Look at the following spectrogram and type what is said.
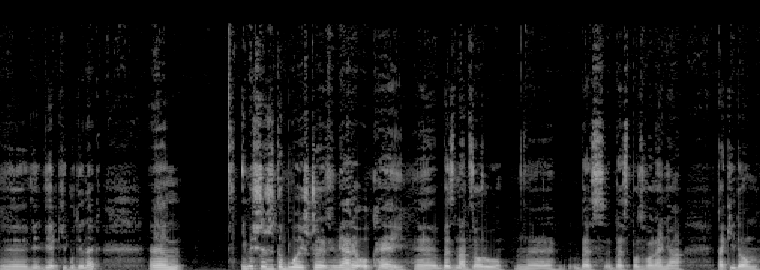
e, wie- wielki budynek. I myślę, że to było jeszcze w miarę ok, bez nadzoru, bez, bez pozwolenia. Taki dom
